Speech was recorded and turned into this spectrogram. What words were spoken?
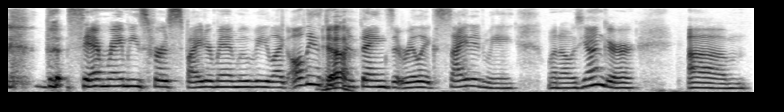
the Sam Raimi's first Spider-Man movie, like all these Yeah. different things that really excited me when I was younger. Um,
